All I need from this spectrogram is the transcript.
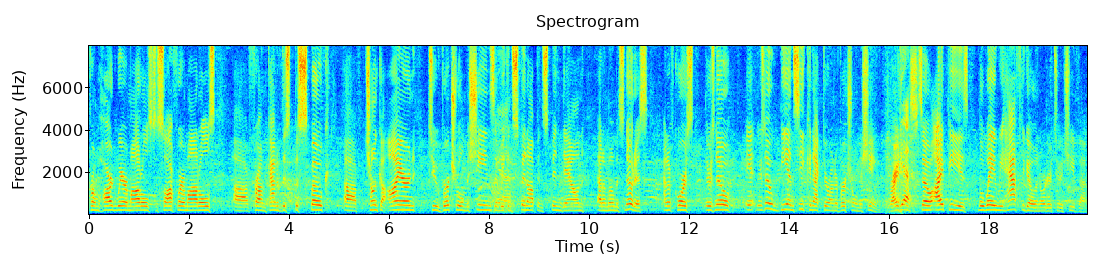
from hardware models to software models, uh, from kind of this bespoke uh, chunk of iron to virtual machines that yeah. we can spin up and spin down at a moment's notice. And of course, there's no it, there's no BNC connector on a virtual machine, right? Yes. So IP is the way we have to go in order to achieve that.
